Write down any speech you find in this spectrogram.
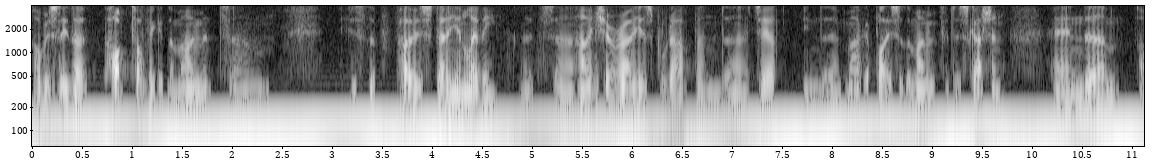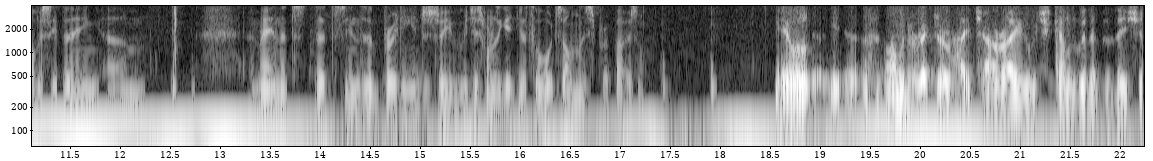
obviously the hot topic at the moment um, is the proposed stallion levy that uh, HRA has put up, and uh, it's out in the marketplace at the moment for discussion. And um, obviously, being um, a man that's that's into the breeding industry, we just wanted to get your thoughts on this proposal. Yeah, well, I'm a director of HRA, which comes with a position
